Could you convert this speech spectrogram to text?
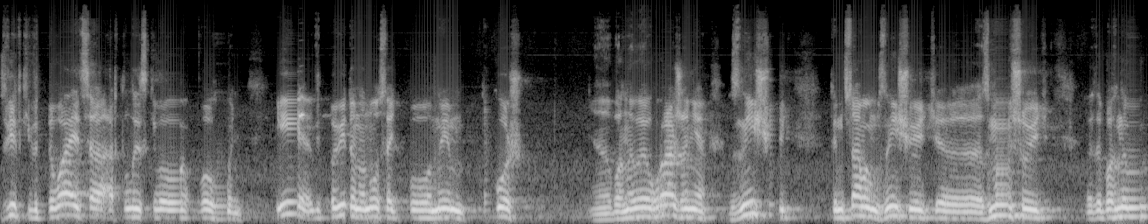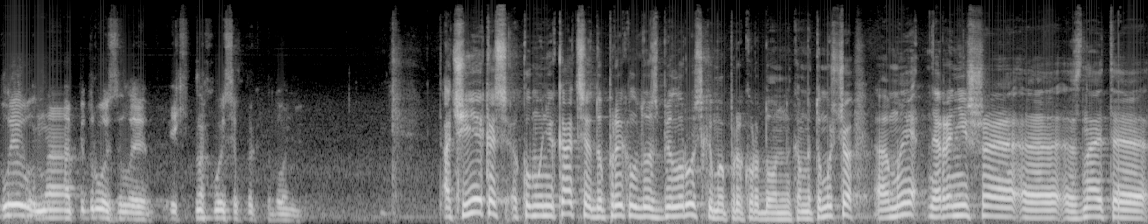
звідки відбивається артилерійський вогонь, і відповідно наносять по ним також е, вогневе ураження, знищують, тим самим знищують, е, зменшують вогневий вплив на підрозділи, які знаходяться в прикордонні. А чи є якась комунікація, до прикладу, з білоруськими прикордонниками? Тому що е, ми раніше, е, знаєте,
